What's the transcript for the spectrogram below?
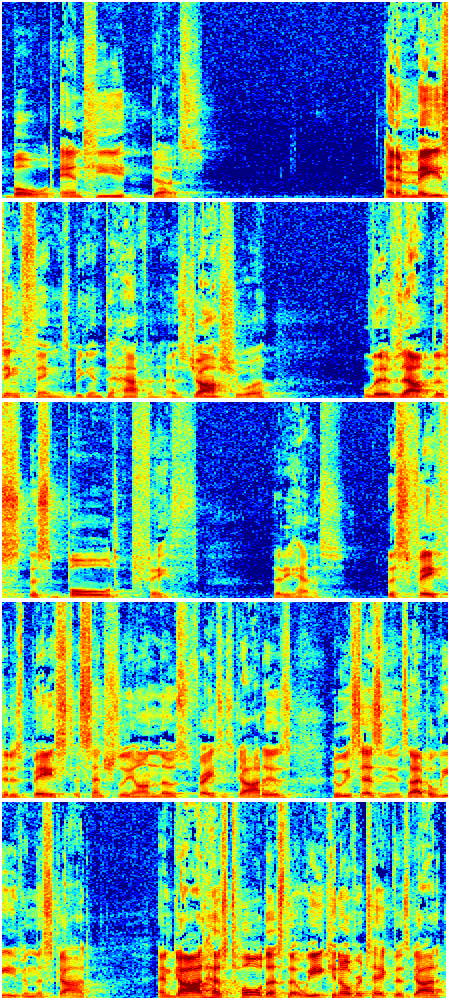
bold. And He does. And amazing things begin to happen as Joshua lives out this, this bold faith that he has. This faith that is based essentially on those phrases God is who he says he is. I believe in this God. And God has told us that we can overtake this. God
